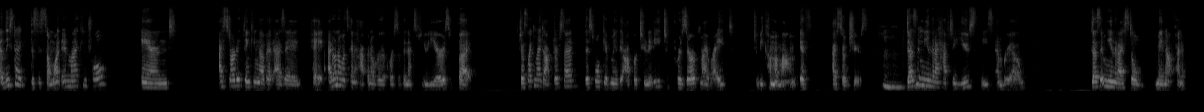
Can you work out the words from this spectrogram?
at least i this is somewhat in my control. And i started thinking of it as a hey i don't know what's going to happen over the course of the next few years but just like my doctor said this will give me the opportunity to preserve my right to become a mom if i so choose. Mm-hmm. doesn't mean that i have to use these embryo doesn't mean that i still may not find a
